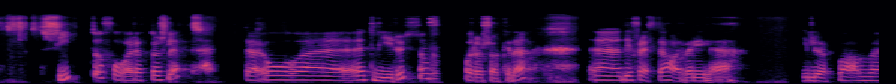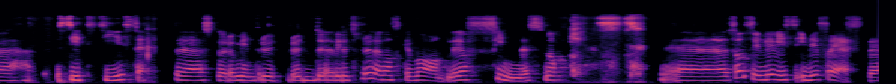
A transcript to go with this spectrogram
skitt å få, rett og slett. Det er jo et virus som forårsaker det. De fleste har vel i løpet av eh, sitt tid sett eh, større og mindre utbrudd, vil jeg tro. Det er ganske vanlig og finnes nok eh, sannsynligvis i de fleste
